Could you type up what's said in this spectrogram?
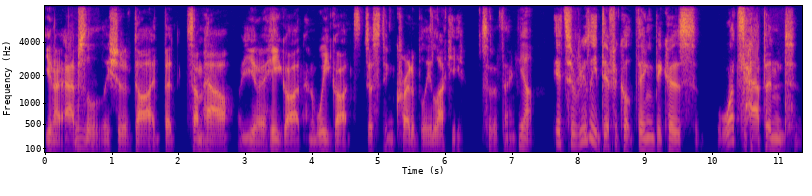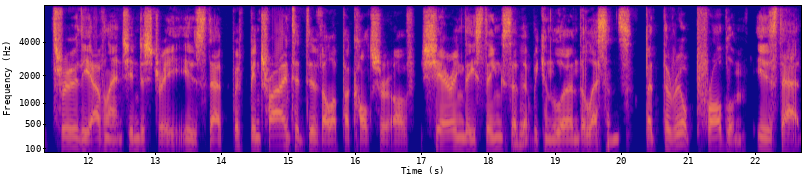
you know absolutely mm. should have died but somehow you know he got and we got just incredibly lucky sort of thing yeah it's a really difficult thing because what's happened through the avalanche industry is that we've been trying to develop a culture of sharing these things so mm-hmm. that we can learn the lessons but the real problem is that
